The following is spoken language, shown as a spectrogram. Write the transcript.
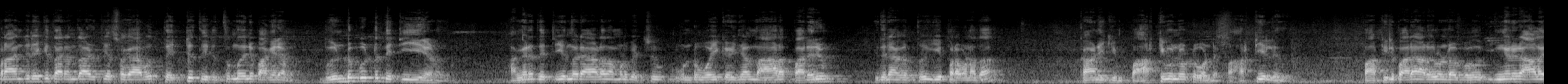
ബ്രാഞ്ചിലേക്ക് തരം താഴ്ത്തിയ സ്വകാവ് തെറ്റ് തിരുത്തുന്നതിന് പകരം വീണ്ടും വീണ്ടും തെറ്റ് അങ്ങനെ തെറ്റിയുന്ന ഒരാളെ നമ്മൾ വെച്ച് കൊണ്ടുപോയി കഴിഞ്ഞാൽ നാളെ പലരും ഇതിനകത്ത് ഈ പ്രവണത കാണിക്കും. പാർട്ടി മുന്നോട്ട് പോകണ്ടേ? പാർട്ടിയല്ലേ ഇത്. പാർട്ടിയിൽ പല ആളുകളുണ്ടാവും. ഇങ്ങനെ ഒരാളെ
